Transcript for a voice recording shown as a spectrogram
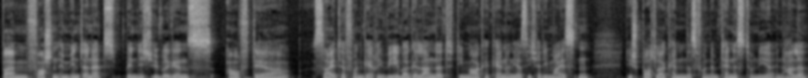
Beim Forschen im Internet bin ich übrigens auf der Seite von Gary Weber gelandet. Die Marke kennen ja sicher die meisten. Die Sportler kennen das von dem Tennisturnier in Halle.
